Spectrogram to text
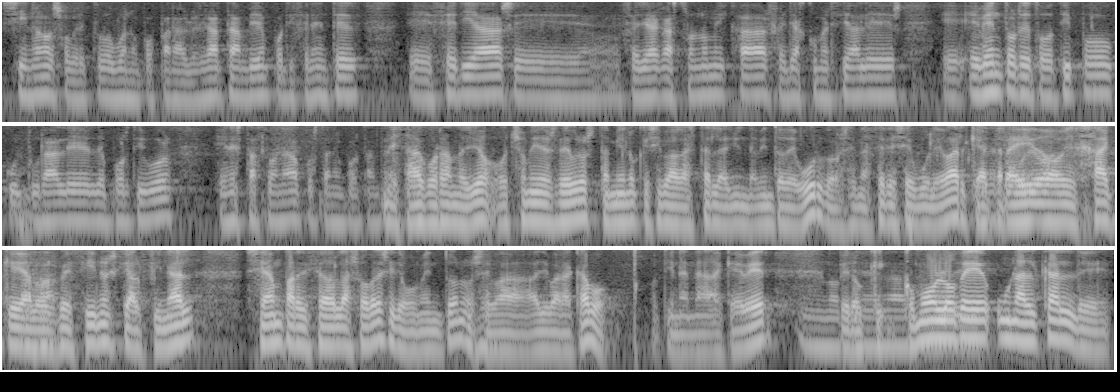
sino sobre todo bueno, pues para albergar también por diferentes ferias, ferias gastronómicas, ferias comerciales, eventos de todo tipo, culturales, deportivos, en esta zona pues tan importante. Me estaba acordando yo, 8 millones de euros también lo que se iba a gastar el Ayuntamiento de Burgos en hacer ese bulevar que ha traído en jaque a los vecinos que al final se han paralizado las obras y de momento no se va a llevar a cabo. No tiene nada que ver, pero que, ¿cómo lo ve un alcalde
